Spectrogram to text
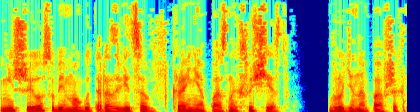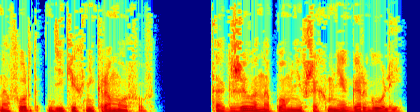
низшие особи могут развиться в крайне опасных существ, вроде напавших на форт диких некроморфов, так живо напомнивших мне горгулей.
